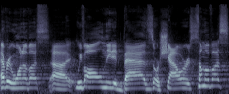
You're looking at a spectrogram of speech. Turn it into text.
Every one of us. Uh, we've all needed baths or showers. Some of us,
